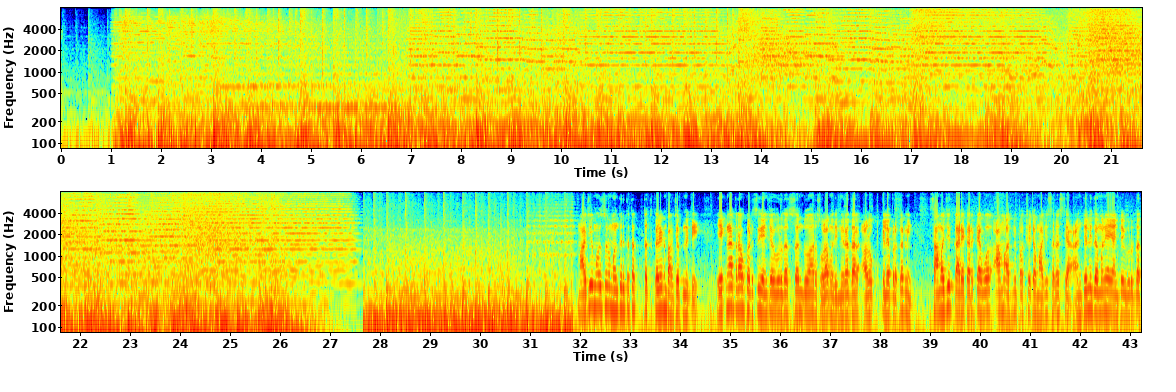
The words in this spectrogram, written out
माजी महसूल मंत्री तथा तत्कालीन भाजप नेते एकनाथराव खडसे यांच्या विरोधात सन दोन हजार सोळामध्ये निराधार आरोप केल्याप्रकरणी सामाजिक कार्यकर्त्या व आम आदमी पक्षाच्या माजी सदस्या अंजली दमनिया यांच्या विरोधात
